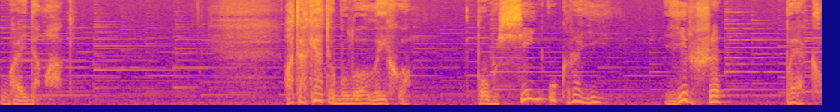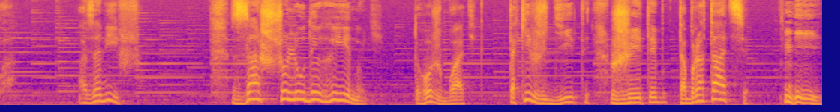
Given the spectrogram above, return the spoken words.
в гайдамаки. Отаке то було лихо по всій Україні гірше пекла. А завіщо? За що люди гинуть? Того ж батька, такі ж діти, жити б та брататься. Ні,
